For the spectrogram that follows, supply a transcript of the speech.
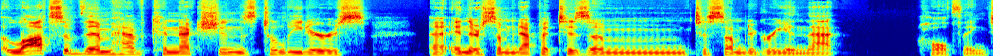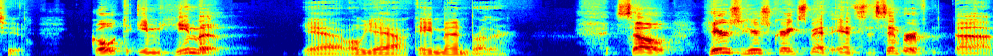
lots of them have connections to leaders, uh, and there's some nepotism to some degree in that whole thing too. Gott im Himmel. Yeah. Oh yeah. Amen, brother. So here's here's Greg Smith, and it's December of uh,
